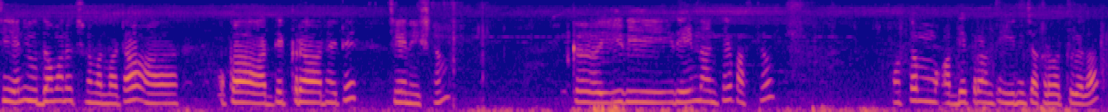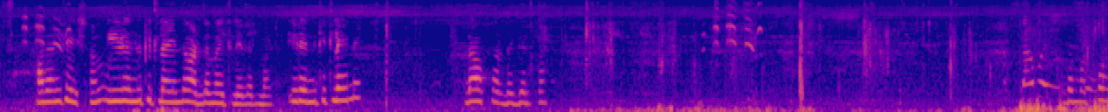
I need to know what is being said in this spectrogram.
చేను చూద్దామని వచ్చినాం అనమాట ఒక అర్ధ చేను వేసినాం. ఇంకా ఇది ఇదేంటంటే ఫస్ట్ మొత్తం అర్ధెక్కర అంతా అంటే ఈ నుంచి అక్కడ వరకు కదా. అదంతా వేసినాం. ఈడెందుకు ఇట్లా అయిందో అర్థమవుతలేదు అనమాట ఈడెందుకు ఎందుకు ఇట్లా అయింది? డాక్టర్ దగ్గరికి అంటే మొత్తం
